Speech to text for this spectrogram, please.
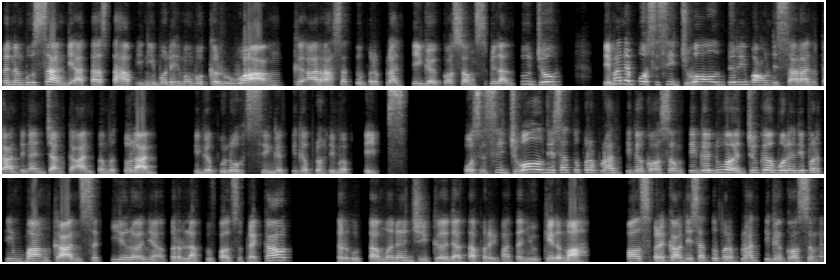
Penembusan di atas tahap ini boleh membuka ruang ke arah 1.3097 di mana posisi jual di rebound disarankan dengan jangkaan pembetulan 30 hingga 35 tips. Posisi jual di 1.3032 juga boleh dipertimbangkan sekiranya berlaku false breakout terutamanya jika data perkhidmatan UK lemah. False breakout di 1.3064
